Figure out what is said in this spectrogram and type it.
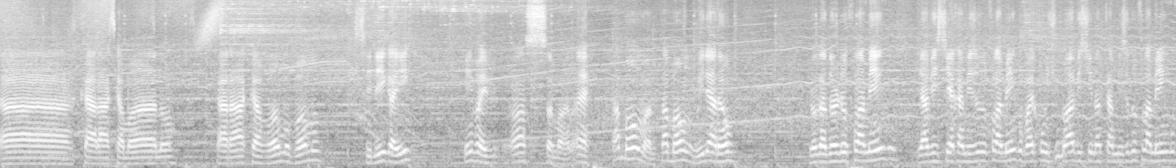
Ah, caraca, mano. Caraca, vamos, vamos. Se liga aí. Quem vai? Nossa, mano. É, tá bom, mano. Tá bom. William Arão. Jogador do Flamengo. Já vestia a camisa do Flamengo. Vai continuar vestindo a camisa do Flamengo.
